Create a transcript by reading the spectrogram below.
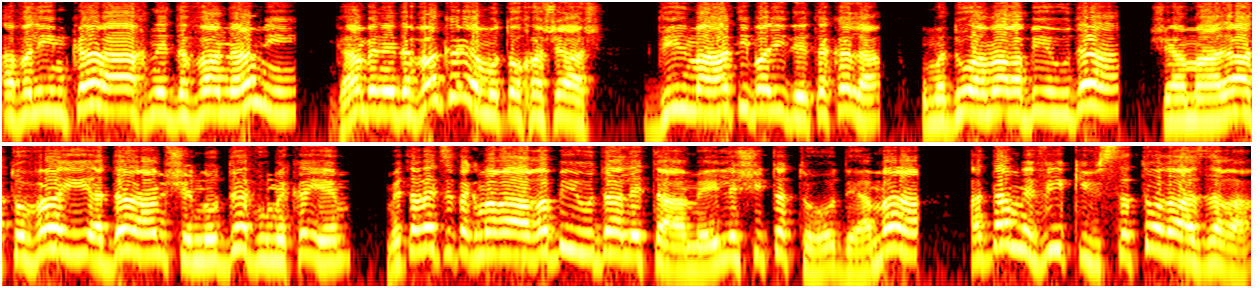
אבל אם כך, נדבה נמי, גם בנדבה קיים אותו חשש. דילמה אתי בא לידי תקלה. ומדוע אמר רבי יהודה שהמעלה הטובה היא אדם שנודב ומקיים? מתרצת הגמרא רבי יהודה לטעמי לשיטתו דאמר אדם מביא כבשתו לעזרה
